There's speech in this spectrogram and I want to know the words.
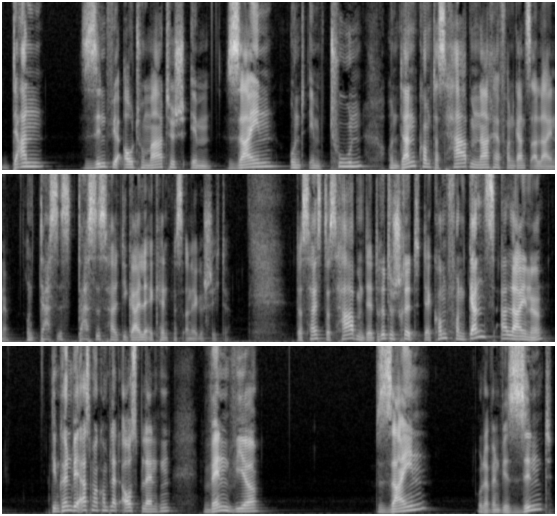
dann sind wir automatisch im Sein und im Tun und dann kommt das Haben nachher von ganz alleine. Und das ist, das ist halt die geile Erkenntnis an der Geschichte. Das heißt, das Haben, der dritte Schritt, der kommt von ganz alleine. Den können wir erstmal komplett ausblenden, wenn wir sein oder wenn wir sind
